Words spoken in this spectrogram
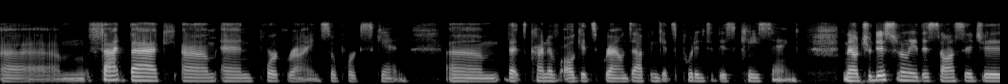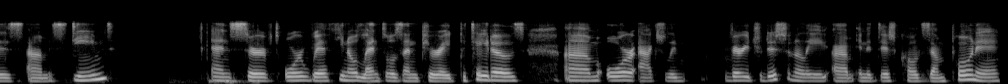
um, fat back, um, and pork rind, so pork skin. Um, that's kind of all gets ground up and gets put into this casing. Now, traditionally, the sausage is um, steamed and served or with you know lentils and pureed potatoes um, or actually very traditionally um, in a dish called zampone,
